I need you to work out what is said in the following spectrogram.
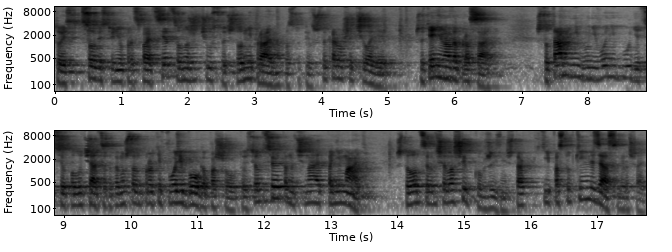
То есть совесть у него просыпается в сердце, он уже чувствует, что он неправильно поступил, что ты хороший человек, что тебя не надо бросать, что там у него не будет все получаться, потому что он против воли Бога пошел. То есть он все это начинает понимать, что он совершил ошибку в жизни, что такие поступки нельзя совершать.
